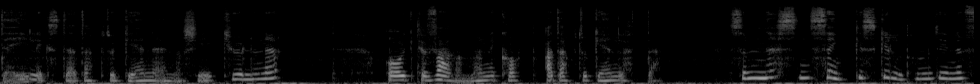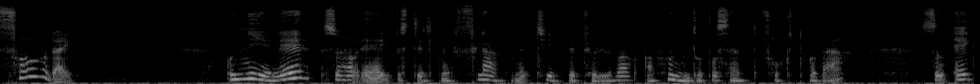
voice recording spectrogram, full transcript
deiligste adaptogene energikulene og varmende kopp adaptogenlatte, som nesten senker skuldrene dine for deg. Og nylig så har jeg bestilt meg flere typer pulver av 100% frukt og bær som jeg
